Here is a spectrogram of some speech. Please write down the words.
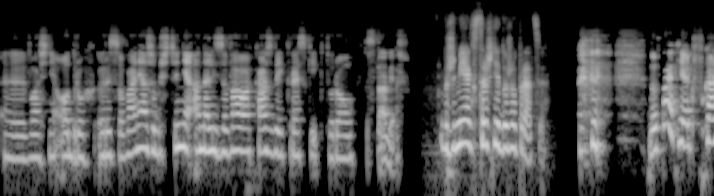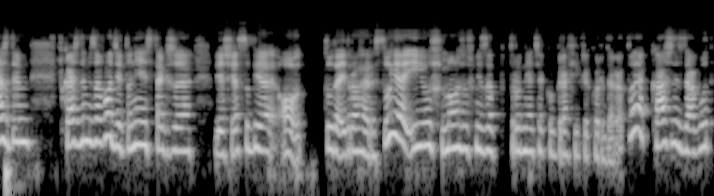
e, właśnie odruch rysowania, żebyś ty nie analizowała każdej kreski, którą stawiasz. Brzmi jak strasznie dużo pracy. No tak, jak w każdym, w każdym zawodzie. To nie jest tak, że wiesz, ja sobie o tutaj trochę rysuję i już możesz mnie zatrudniać jako grafik rekordera. To jak każdy zawód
